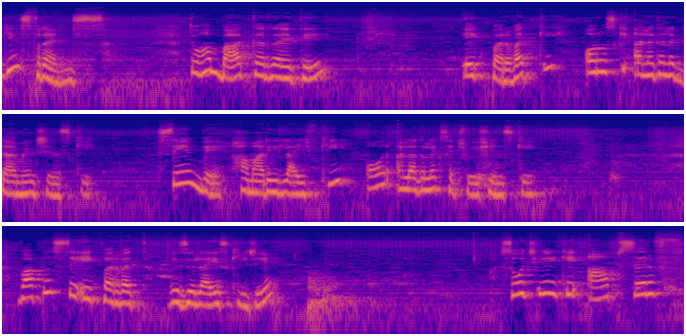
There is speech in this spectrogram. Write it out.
यस फ्रेंड्स तो हम बात कर रहे थे एक पर्वत की और उसकी अलग अलग डायमेंशंस की। सेम वे हमारी लाइफ की और अलग अलग सिचुएशंस की। वापस से एक पर्वत विजुलाइज कीजिए। सोचिए कि आप सिर्फ़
